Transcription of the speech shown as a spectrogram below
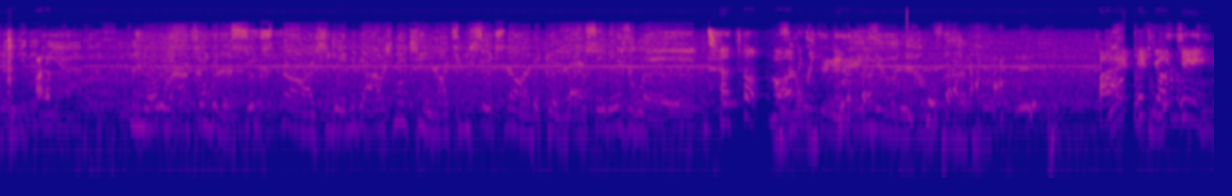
take it in the ass. No, I'm thinking of six nine. She gave me the option to choose on two six nine because that shit is lit. what the You fuck? sound like a radio announcer. Alright, pick your team.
